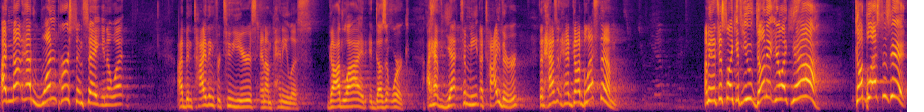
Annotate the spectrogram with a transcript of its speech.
I've not had one person say, you know what? I've been tithing for two years and I'm penniless. God lied, it doesn't work. I have yet to meet a tither that hasn't had God bless them. I mean, it's just like if you've done it, you're like, yeah, God blesses it.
